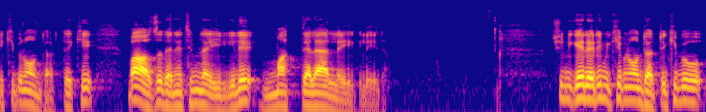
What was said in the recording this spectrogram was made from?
2014'teki bazı denetimle ilgili maddelerle ilgiliydi. Şimdi gelelim 2014'teki bu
